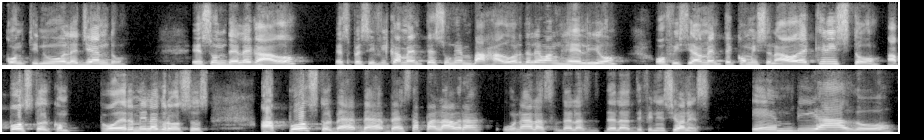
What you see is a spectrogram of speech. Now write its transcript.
Continúo leyendo. Es un delegado, específicamente es un embajador del Evangelio, oficialmente comisionado de Cristo, apóstol con poderes milagrosos. Apóstol, ve, ve, esta palabra, una de las, de, las, de las definiciones. Enviado,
